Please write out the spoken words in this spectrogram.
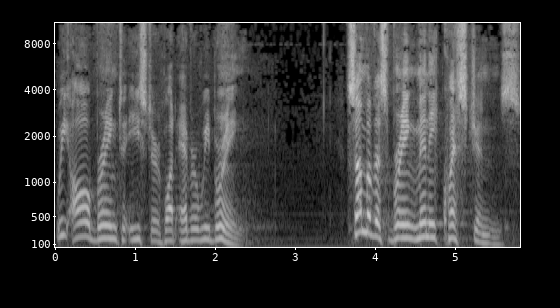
We all bring to Easter whatever we bring. Some of us bring many questions.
